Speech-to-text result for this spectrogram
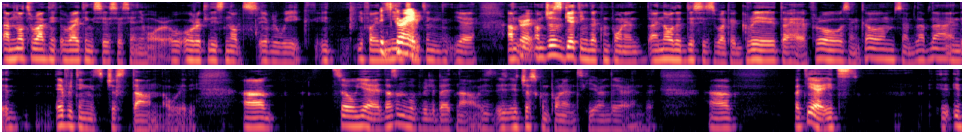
I'm not writing writing CSS anymore, or, or at least not every week. It, if I it's need great. something, yeah, I'm I'm just getting the component. I know that this is like a grid. I have rows and columns and blah blah, and it, everything is just done already. Um, so yeah, it doesn't look really bad now. It's, it's just components here and there, and uh, but yeah, it's it,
